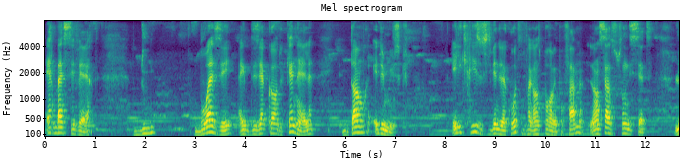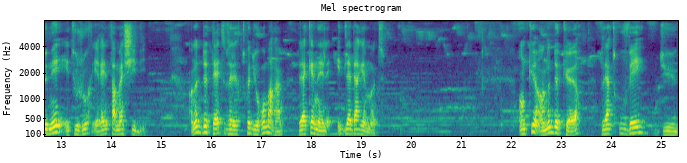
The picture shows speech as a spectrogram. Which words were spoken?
herbacées vertes, doux, boisés, avec des accords de cannelle, d'ambre et de musc. Helicris aussi vient de la courte, une fragrance pour hommes et pour femmes, lancée en 77. Le nez est toujours Irene Pharmachidi. En note de tête, vous allez retrouver du romarin, de la cannelle et de la bergamote. En, en note de cœur, vous allez retrouver du,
